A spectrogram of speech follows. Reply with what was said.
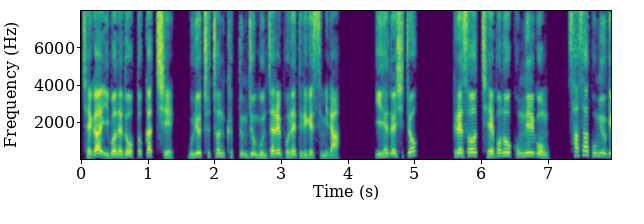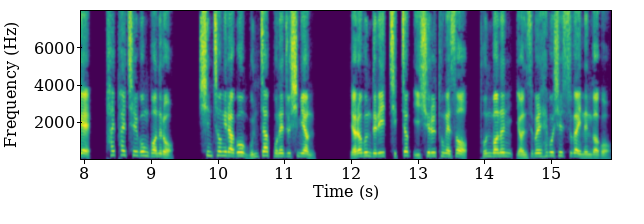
제가 이번에도 똑같이 무료 추천 급등주 문자를 보내드리겠습니다. 이해되시죠? 그래서 제 번호 010-4406-8870번으로 신청이라고 문자 보내주시면 여러분들이 직접 이슈를 통해서 돈 버는 연습을 해보실 수가 있는 거고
